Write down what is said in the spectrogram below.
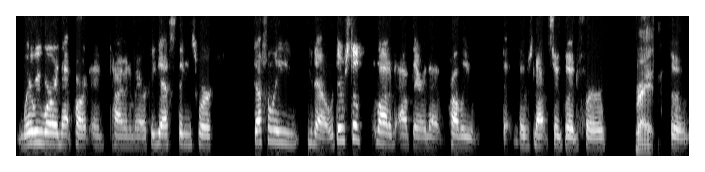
where we were in that part in time in America. Yes, things were definitely, you know, there was still a lot of out there that probably that, that was not so good for Right. the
